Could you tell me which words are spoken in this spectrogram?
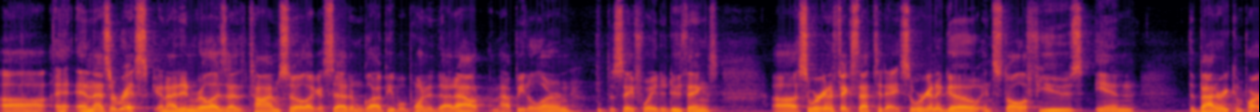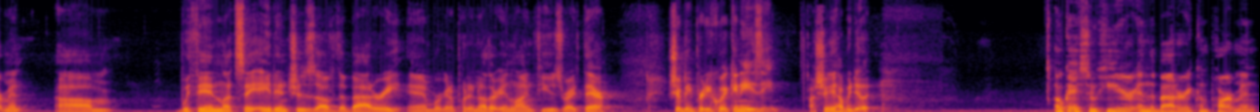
Uh, and, and, that's a risk. And I didn't realize at the time. So, like I said, I'm glad people pointed that out. I'm happy to learn the safe way to do things. Uh, so, we're going to fix that today. So, we're going to go install a fuse in the battery compartment um, within, let's say, eight inches of the battery, and we're going to put another inline fuse right there. Should be pretty quick and easy. I'll show you how we do it. Okay, so here in the battery compartment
